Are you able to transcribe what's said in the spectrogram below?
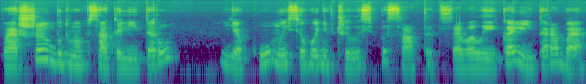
Першою будемо писати літеру яку ми сьогодні вчились писати. Це велика літера Б.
